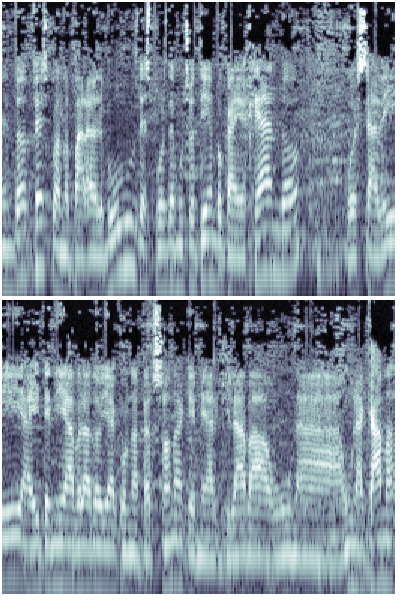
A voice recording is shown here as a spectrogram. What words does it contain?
Entonces, cuando para el bus, después de mucho tiempo callejeando, pues salí, ahí tenía hablado ya con una persona que me alquilaba una, una cama,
